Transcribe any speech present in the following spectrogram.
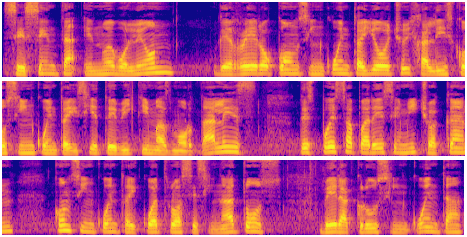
60 en Nuevo León, Guerrero con 58 y Jalisco 57 víctimas mortales. Después aparece Michoacán con 54 asesinatos, Veracruz 50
